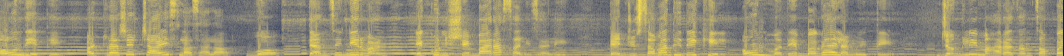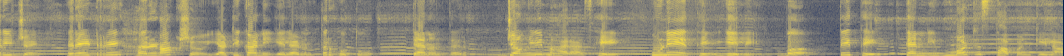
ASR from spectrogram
औंद येथे अठराशे चाळीसला झाला व त्यांचे निर्वाण एकोणीसशे बारा साली झाले. त्यांची समाधी देखील औंधमध्ये बघायला मिळते. जंगली महाराजांचा परिचय रेटरे हरणाक्ष या ठिकाणी गेल्यानंतर होतो. त्यानंतर जंगली महाराज हे पुणे येथे गेले व तेथे त्यांनी मठ स्थापन केला.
